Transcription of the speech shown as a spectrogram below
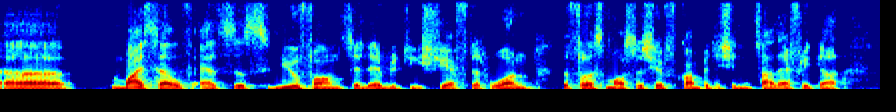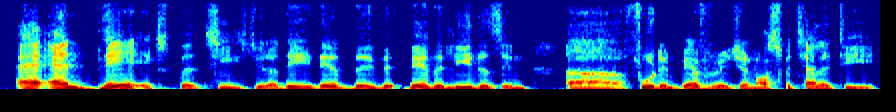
uh, myself as this newfound celebrity chef that won the first Master Chef competition in South Africa, and their expertise. You know, they they they they're the leaders in uh, food and beverage and hospitality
